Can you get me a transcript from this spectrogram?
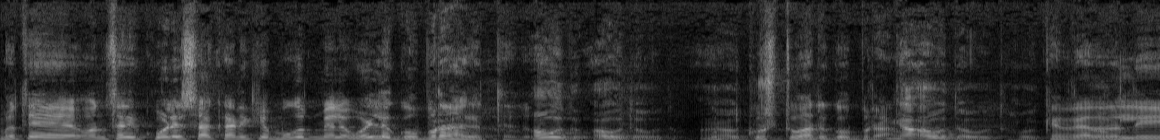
ಮತ್ತೆ ಒಂದ್ಸರಿ ಕೋಳಿ ಸಾಕಾಣಿಕೆ ಮುಗಿದ ಮೇಲೆ ಒಳ್ಳೆ ಗೊಬ್ಬರ ಆಗುತ್ತೆ ಅದು. ಹೌದು. ಹೌದು ಹೌದು. ಹೌದು. ಉತ್ಕೃಷ್ಟವಾದ ಗೊಬ್ಬರ. ಹೌದು ಹೌದು ಹೌದು. ಯಾಕಂದ್ರೆ ಅದರಲ್ಲಿ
